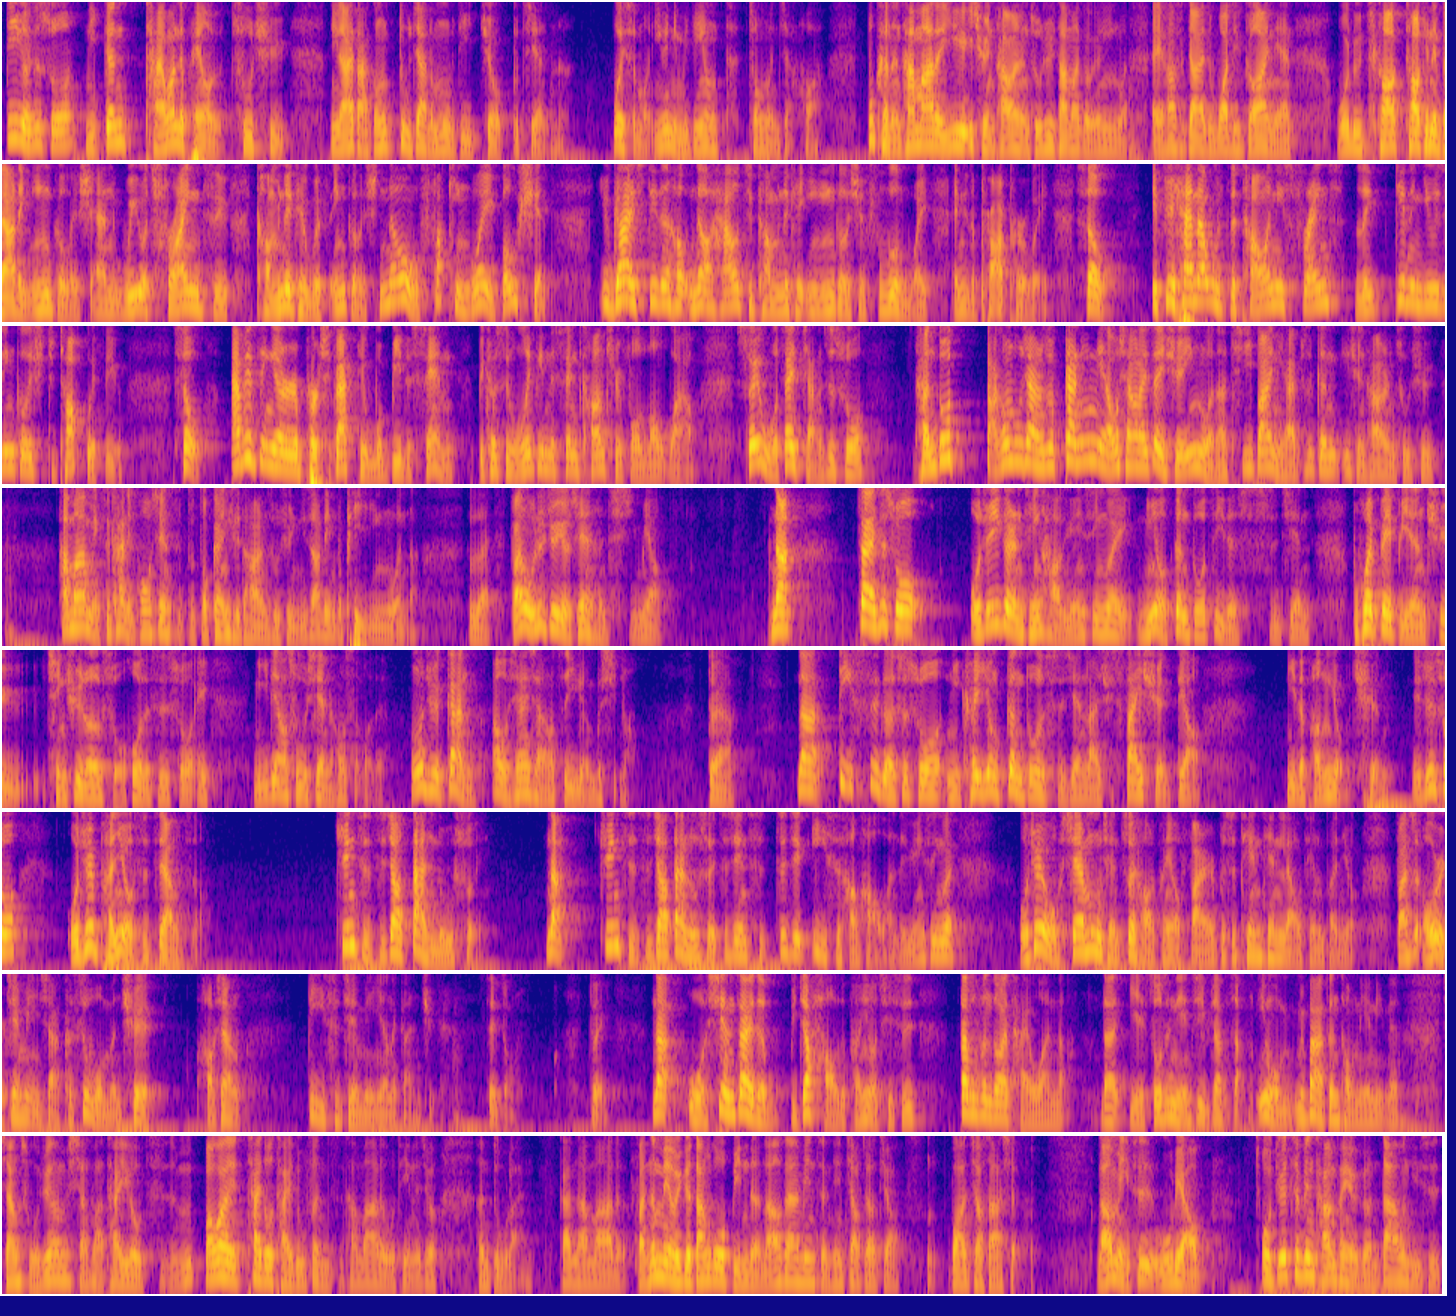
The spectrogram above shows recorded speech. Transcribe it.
第一个是说，你跟台湾的朋友出去，你来打工度假的目的就不见了。为什么？因为你们一定用中文讲话。不可能他妈的一一群台湾人出去他妈给我用英文。Hey, how's guys? What you going, man? What you talk talking about in English? And we were trying to communicate with English. No fucking way, bullshit. You guys didn't know how to communicate in English in a fluent way and in the proper way. So if you hang out with the Taiwanese friends, they didn't use English to talk with you. So everything your perspective would be the same because you live in the same country for a long while. 所以我在讲是说，很多 打工度假人说：“干你娘！我想要来这里学英文啊！七班你还不是跟一群台湾人出去？他妈每次看你 po 现实，不都跟一群台湾人出去？你是要练个屁英文啊？对不对？反正我就觉得有些人很奇妙。那再是说，我觉得一个人挺好的原因，是因为你有更多自己的时间，不会被别人去情绪勒索，或者是说，哎，你一定要出现，然后什么的。我觉得干啊！我现在想要自己一个人不行了。对啊。”那第四个是说，你可以用更多的时间来去筛选掉你的朋友圈。也就是说，我觉得朋友是这样子哦，君子之交淡如水。那君子之交淡如水这件事，这件意思很好玩的原因，是因为我觉得我现在目前最好的朋友，反而不是天天聊天的朋友，反而是偶尔见面一下，可是我们却好像第一次见面一样的感觉。这种，对。那我现在的比较好的朋友，其实大部分都在台湾啦，那也说是年纪比较长，因为我没办法跟同年龄的相处，我觉得他们想法太幼稚，包括太多台独分子，他妈的，我听了就很堵然，干他妈的，反正没有一个当过兵的，然后在那边整天叫叫叫，不知道叫啥小，然后每次无聊，我觉得这边台湾朋友有个很大的问题是，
